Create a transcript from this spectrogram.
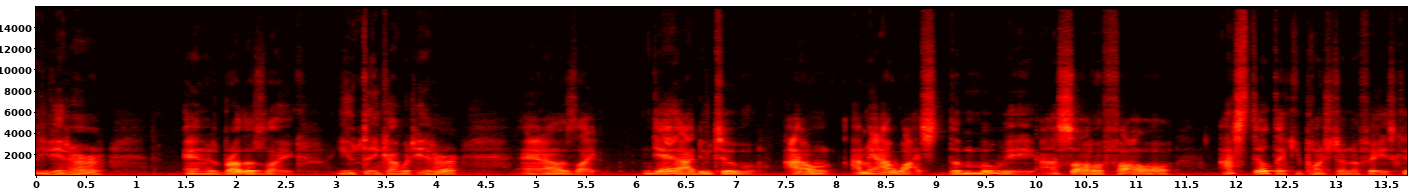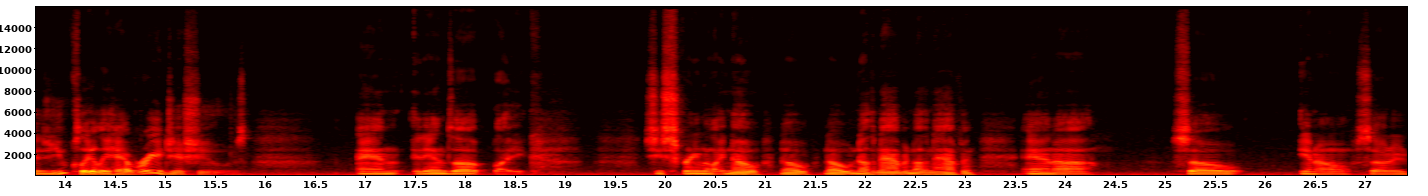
you hit her. And his brother's like, you think I would hit her? And I was like, yeah, I do too. I don't, I mean, I watched the movie. I saw her fall. I still think you punched her in the face because you clearly have rage issues and it ends up like she's screaming like no no no nothing happened nothing happened and uh so you know so the,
